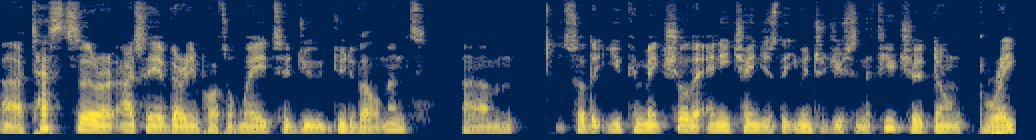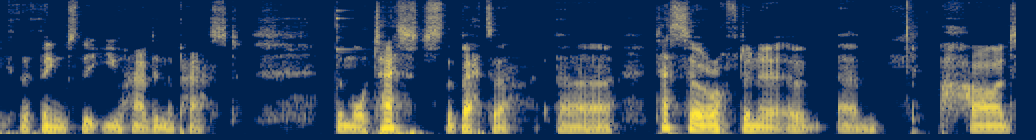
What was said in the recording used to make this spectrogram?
Uh, tests are actually a very important way to do, do development um, so that you can make sure that any changes that you introduce in the future don't break the things that you had in the past. The more tests, the better. Uh, tests are often a, a, um, a hard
